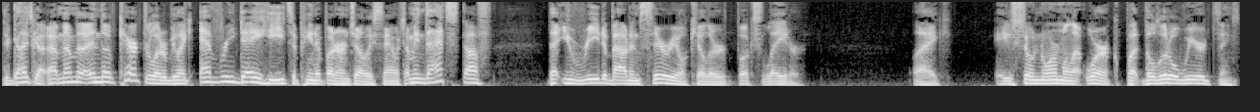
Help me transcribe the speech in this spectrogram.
The guy's got, I remember in the character letter would be like, every day he eats a peanut butter and jelly sandwich. I mean, that stuff that you read about in serial killer books later. Like, he's so normal at work, but the little weird things.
